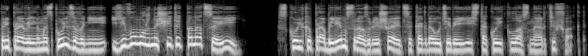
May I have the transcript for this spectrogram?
При правильном использовании его можно считать панацеей. Сколько проблем сразу решается, когда у тебя есть такой классный артефакт.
